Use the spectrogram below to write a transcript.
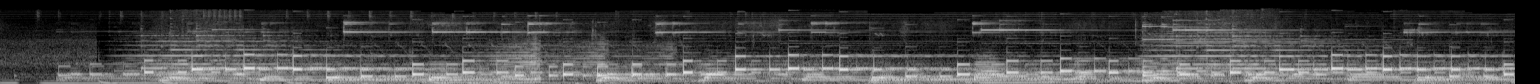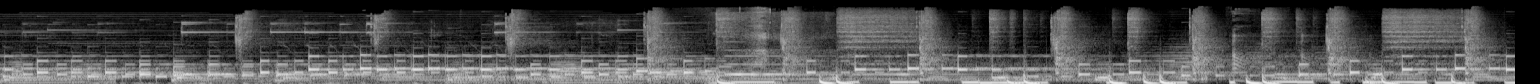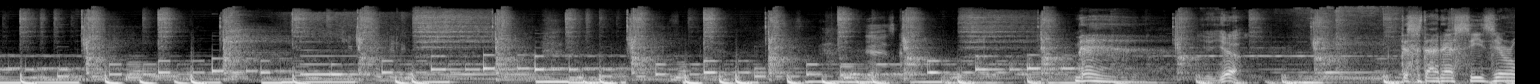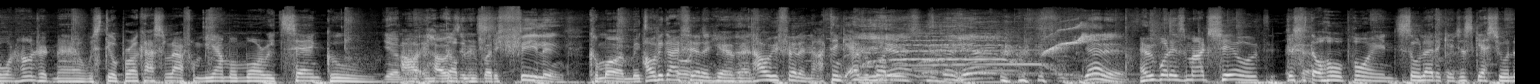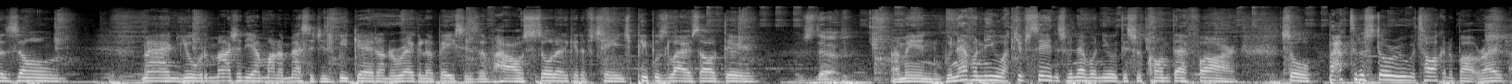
C0100, man. We still broadcast live from Yamamori Tengu. Yeah, man. How is everybody feeling? Come on, make How are you guys feeling here, man? How are we feeling? I think everybody's. Yeah, Get it. Everybody's my chilled. This is the whole point. Souletiquette just gets you in the zone. Man, you would imagine the amount of messages we get on a regular basis of how Solar could have changed people's lives out there. It's death. I mean, we never knew, I keep saying this, we never knew this would come that far. So, back to the story we were talking about, right?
